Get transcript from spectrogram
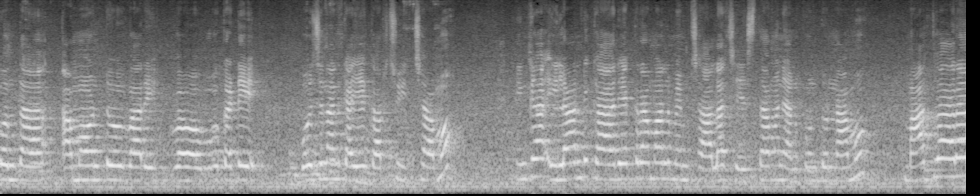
కొంత అమౌంట్ వారి ఒకటే ఒకటి భోజనానికి అయ్యే ఖర్చు ఇచ్చాము. ఇంకా ఇలాంటి కార్యక్రమాలు మేము చాలా చేస్తామని అనుకుంటున్నాము. మా ద్వారా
